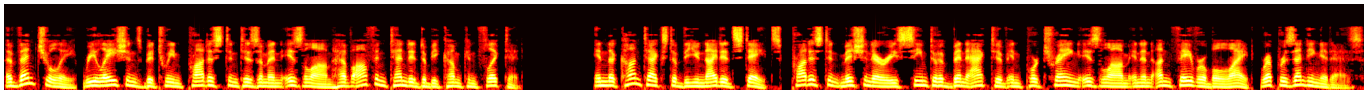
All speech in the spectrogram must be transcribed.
Eventually, relations between Protestantism and Islam have often tended to become conflicted. In the context of the United States, Protestant missionaries seem to have been active in portraying Islam in an unfavorable light, representing it as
